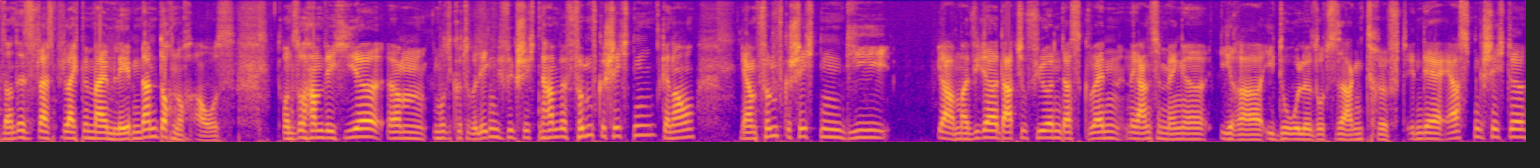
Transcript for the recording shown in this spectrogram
Sonst ist das vielleicht mit meinem Leben dann doch noch aus. Und so haben wir hier, ähm, muss ich kurz überlegen, wie viele Geschichten haben wir? Fünf Geschichten, genau. Wir haben fünf Geschichten, die ja mal wieder dazu führen, dass Gwen eine ganze Menge ihrer Idole sozusagen trifft. In der ersten Geschichte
